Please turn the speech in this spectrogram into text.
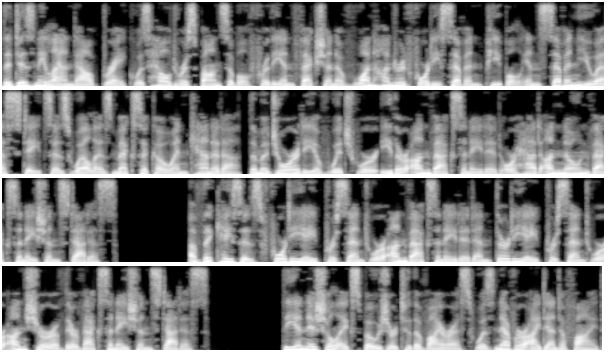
The Disneyland outbreak was held responsible for the infection of 147 people in seven U.S. states as well as Mexico and Canada, the majority of which were either unvaccinated or had unknown vaccination status. Of the cases 48% were unvaccinated and 38% were unsure of their vaccination status. The initial exposure to the virus was never identified.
